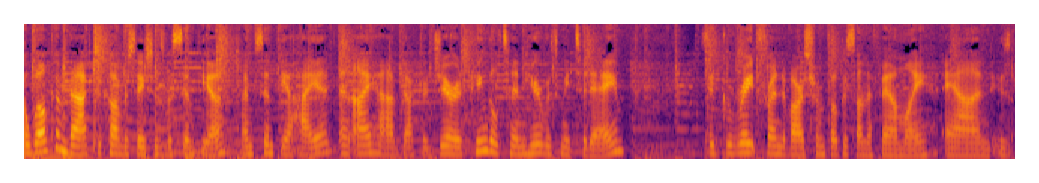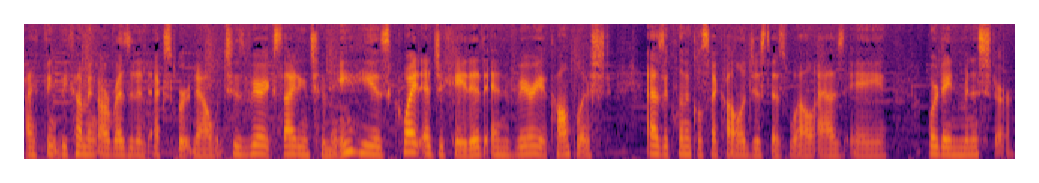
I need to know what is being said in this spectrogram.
Well, welcome back to Conversations with Cynthia. I'm Cynthia Hiett, and I have Dr. Jared Pingleton here with me today. He's a great friend of ours from Focus on the Family and is, I think, becoming our resident expert now, which is very exciting to me. He is quite educated and very accomplished as a clinical psychologist as well as a ordained minister.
